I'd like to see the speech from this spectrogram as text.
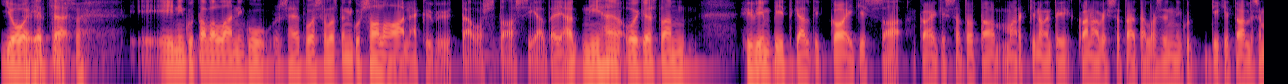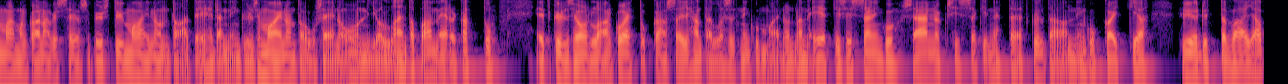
Joo, että sä, ei niin kuin tavallaan, niin kuin, sä et voi sellaista niin kuin salaa näkyvyyttä ostaa sieltä. Ja niinhän oikeastaan hyvin pitkälti kaikissa, kaikissa tota markkinointikanavissa tai tällaisen niin digitaalisen maailman kanavissa, jossa pystyy mainontaa tehdä, niin kyllä se mainonta usein on jollain tapaa merkattu. Että kyllä se ollaan koettu kanssa ihan tällaisessa niin kuin mainonnan eettisissä niin kuin säännöksissäkin, että, että kyllä tämä on niin kuin kaikkia hyödyttävää ja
